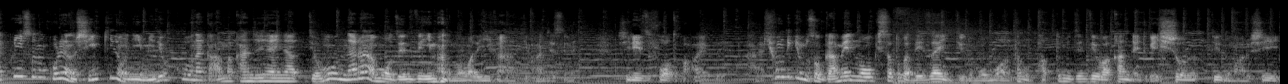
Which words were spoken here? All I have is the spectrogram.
逆にそのこれらの新機能に魅力をなんかあんま感じないなって思うなら、もう全然今のままでいいかなっていう感じですね。シリーズ4とか5で。基本的にもその画面の大きさとかデザインっていうのも、まあ多分パッと見全然わかんないとか一緒っていうのもあるし、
